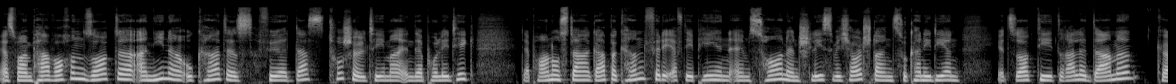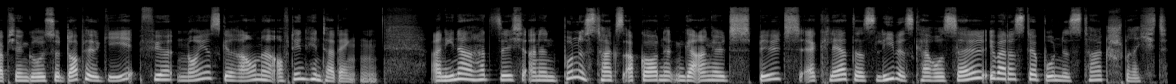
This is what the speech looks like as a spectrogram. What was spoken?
Erst vor ein paar Wochen sorgte Anina Ukates für das Tuschelthema in der Politik. Der Pornostar gab bekannt, für die FDP in Elmshorn in Schleswig-Holstein zu kandidieren. Jetzt sorgt die dralle Dame, Körbchengröße Doppel-G, für neues Geraune auf den Hinterbänken. Anina hat sich einen Bundestagsabgeordneten geangelt. Bild erklärt das Liebeskarussell, über das der Bundestag spricht.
